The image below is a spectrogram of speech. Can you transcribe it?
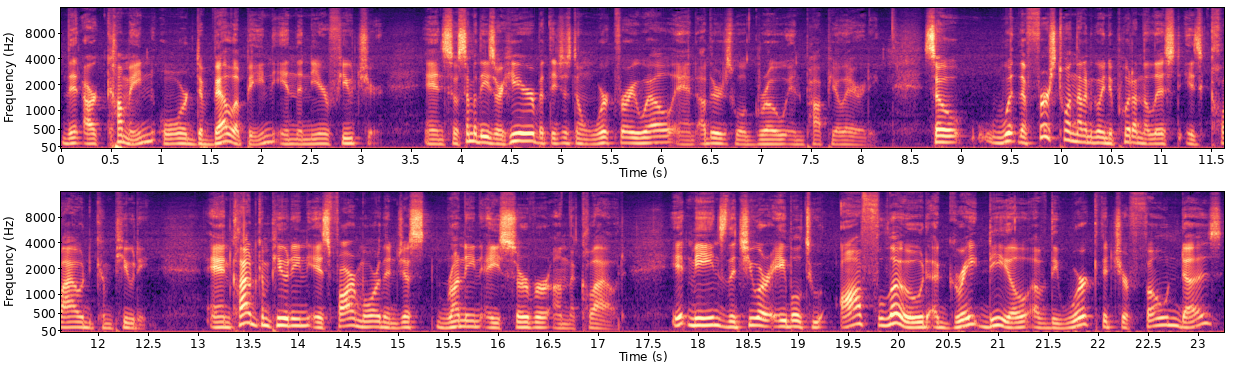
that are coming or developing in the near future. And so some of these are here, but they just don't work very well, and others will grow in popularity. So the first one that I'm going to put on the list is cloud computing. And cloud computing is far more than just running a server on the cloud. It means that you are able to offload a great deal of the work that your phone does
